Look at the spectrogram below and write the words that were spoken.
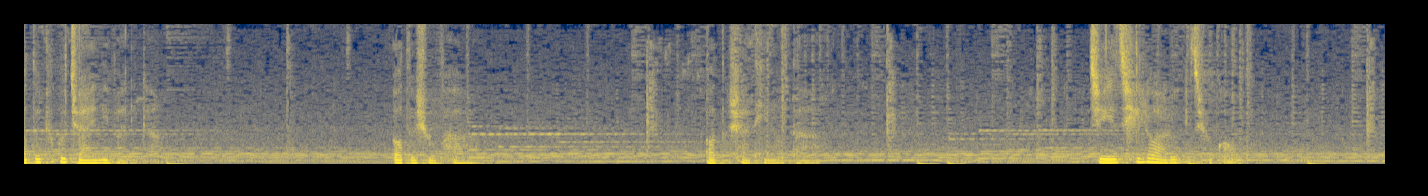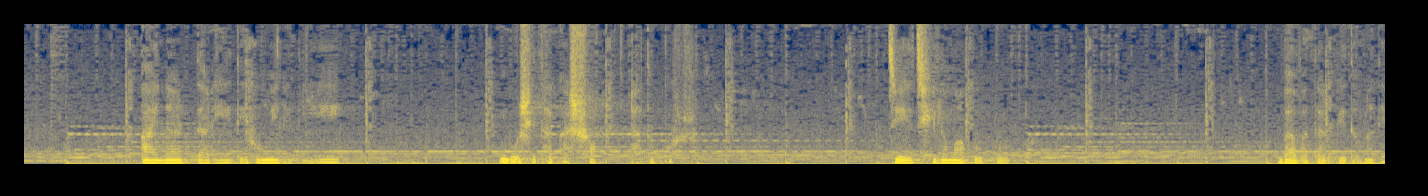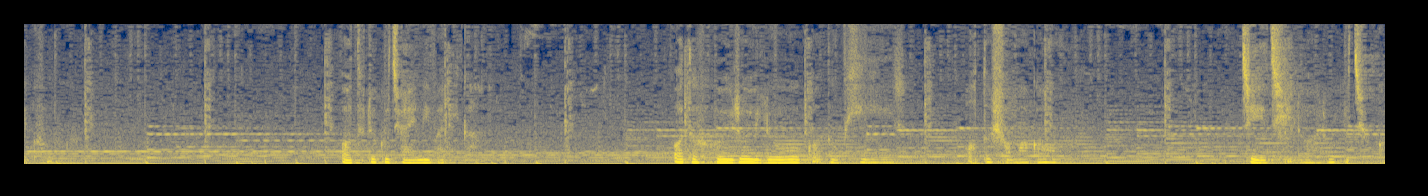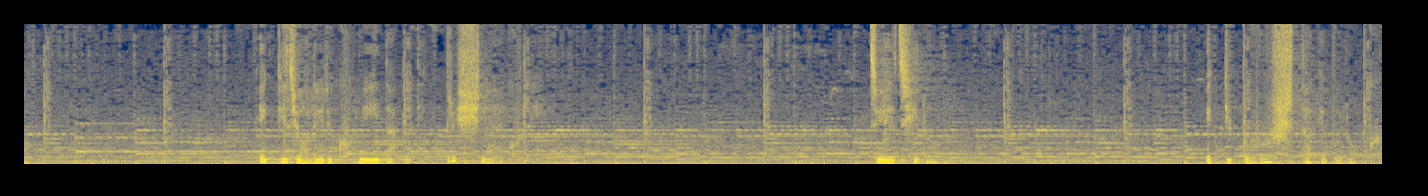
অতটুকু চায়নি বালিকা? অত শোভা? অত স্বাধীনতা? চেয়েছিল আরও কিছু কম। আয়নার দাঁড়িয়ে দেহ মেলে দিয়ে বসে থাকা সবটা দুপুর। চেয়েছিল মা বাবা তার বেদনা দেখুক। অতটুকু চায়নি বালিকা। অত হই রইল, কত ভিড় অত সমাগম। চেয়েছিল আরও কিছু কম একটি জলের খনি তাকে তৃষ্ণা এখনই চেয়েছিল একটি পুরুষ তাকে বলুক।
